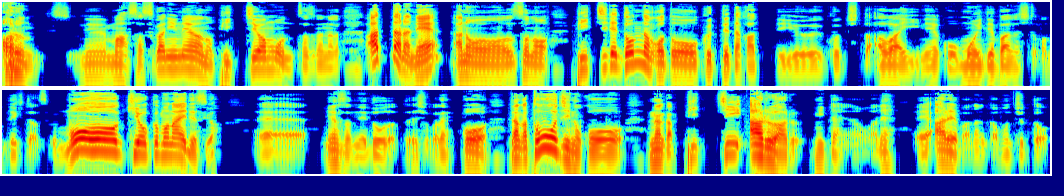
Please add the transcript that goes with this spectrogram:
あるんですよね。まあ、さすがにね、あの、ピッチはもう、さすがになんか、あったらね、あのーその、ピッチでどんなことを送ってたかっていう、こう、ちょっと淡いね、こう、思い出話とかもできたんですけど、もう、記憶もないですよ。えー、皆さんね、どうだったでしょうかね。こう、なんか当時のこう、なんかピッチあるあるみたいなのがね、えーあればなんかもうちょっと、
